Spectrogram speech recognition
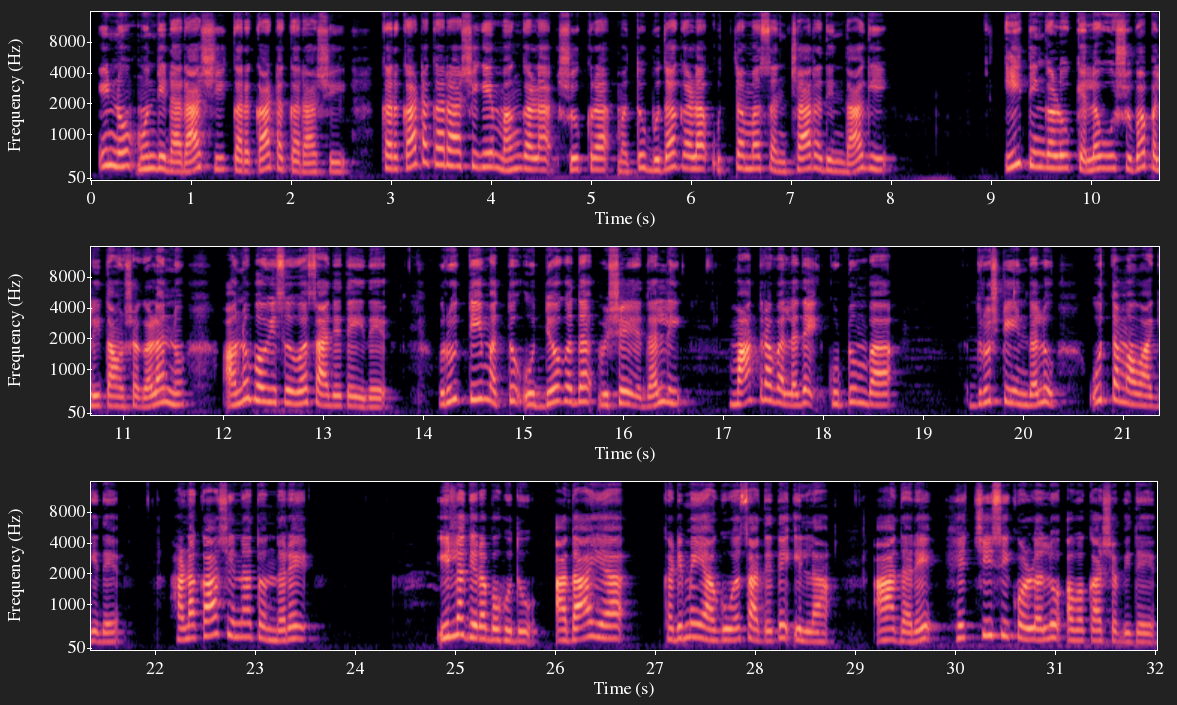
ಇನ್ನು ಮುಂದಿನ ರಾಶಿ ಕರ್ಕಾಟಕ ರಾಶಿ. ಕರ್ಕಾಟಕ ರಾಶಿಗೆ ಮಂಗಳ, ಶುಕ್ರ ಮತ್ತು ಬುಧಗಳ ಉತ್ತಮ ಸಂಚಾರದಿಂದಾಗಿ ಈ ತಿಂಗಳು ಕೆಲವು ಶುಭ ಫಲಿತಾಂಶಗಳನ್ನು ಅನುಭವಿಸುವ ಸಾಧ್ಯತೆ ಇದೆ ವೃತ್ತಿ ಮತ್ತು ಉದ್ಯೋಗದ ವಿಷಯದಲ್ಲಿ ಮಾತ್ರವಲ್ಲದೆ ಕುಟುಂಬ ದೃಷ್ಟಿಯಿಂದಲೂ ಉತ್ತಮವಾಗಿದೆ. ಹಣಕಾಸಿನ ತೊಂದರೆ ಇಲ್ಲದಿರಬಹುದು, ಆದಾಯ ಕಡಿಮೆಯಾಗುವ ಸಾಧ್ಯತೆ ಇಲ್ಲ, ಆದರೆ ಹೆಚ್ಚಿಸಿಕೊಳ್ಳಲು ಅವಕಾಶವಿದೆ.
